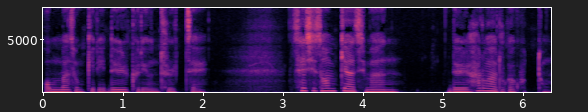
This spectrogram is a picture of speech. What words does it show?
엄마 손길이 늘 그리운 둘째, 셋이서 함께하지만 늘 하루하루가 고통.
